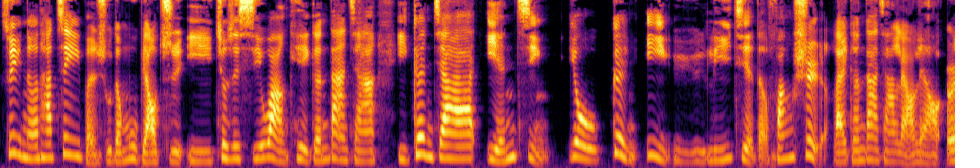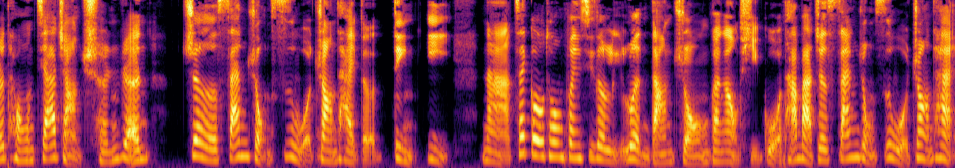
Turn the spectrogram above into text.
所以呢，他这一本书的目标之一，就是希望可以跟大家以更加严谨又更易于理解的方式，来跟大家聊聊儿童、家长、成人这三种自我状态的定义。那在沟通分析的理论当中，刚刚有提过，他把这三种自我状态。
